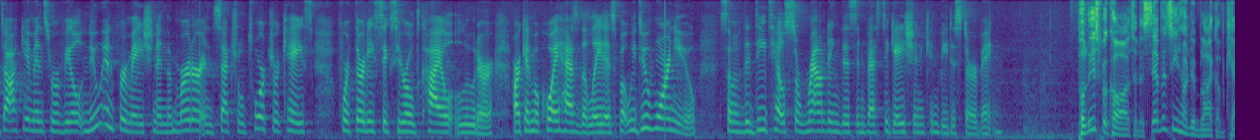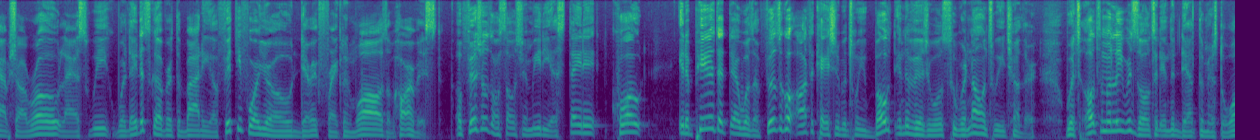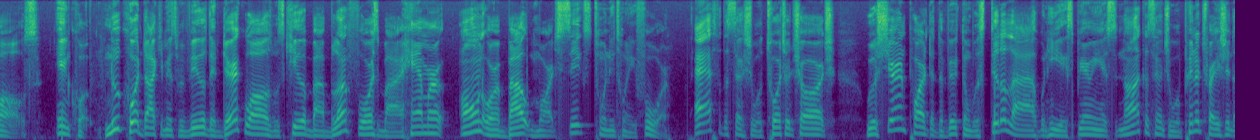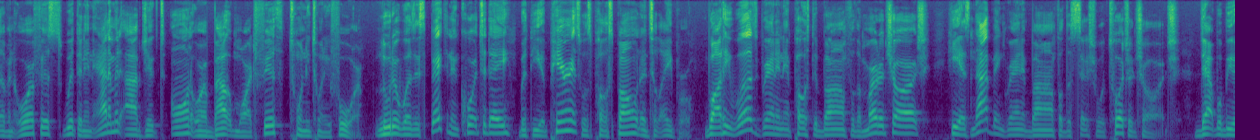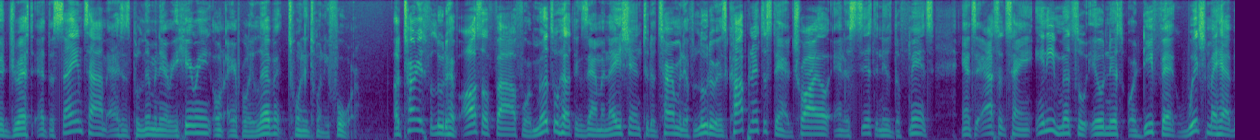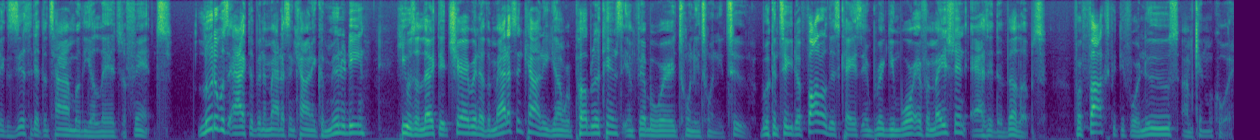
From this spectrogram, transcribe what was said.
Documents reveal new information in the murder and sexual torture case for 36-year-old Kyle Lewter. Arkin McCoy has the latest, but we do warn you, some of the details surrounding this investigation can be disturbing. Police were called to the 1700 block of Capshaw Road last week where they discovered the body of 54-year-old Derek Franklin Walls of Harvest. Officials on social media stated, quote, it appears that there was a physical altercation between both individuals who were known to each other, which ultimately resulted in the death of Mr. Walls. End quote. New court documents revealed that Derek Walls was killed by blunt force by a hammer on or about March 6, 2024. As for the sexual torture charge, We'll share in part that the victim was still alive when he experienced non consensual penetration of an orifice with an inanimate object on or about March 5, 2024. Lewter was expected in court today, but the appearance was postponed until April. While he was granted and posted bond for the murder charge, he has not been granted bond for the sexual torture charge. That will be addressed at the same time as his preliminary hearing on April 11, 2024. Attorneys for Lewter have also filed for a mental health examination to determine if Lewter is competent to stand trial and assist in his defense and to ascertain any mental illness or defect which may have existed at the time of the alleged offense. Lewter was active in the Madison County community. He was elected chairman of the Madison County Young Republicans in February 2022. We'll continue to follow this case and bring you more information as it develops. For Fox 54 News, I'm Ken McCoy.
